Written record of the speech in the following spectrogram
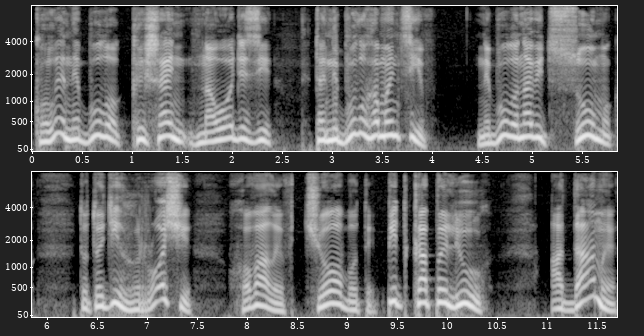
коли не було кишень на одязі та не було гаманців, не було навіть сумок, то тоді гроші ховали в чоботи, під капелюх, а дами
